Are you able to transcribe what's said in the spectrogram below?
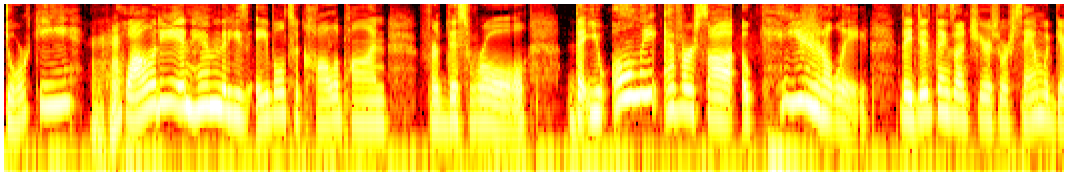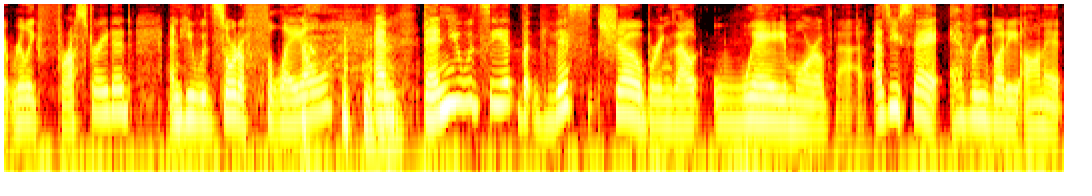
dorky mm-hmm. quality in him that he's able to call upon for this role that you only ever saw occasionally. They did things on Cheers where Sam would get really frustrated and he would sort of flail and then you would see it. But this show brings out way more of that. As you say, everybody on it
